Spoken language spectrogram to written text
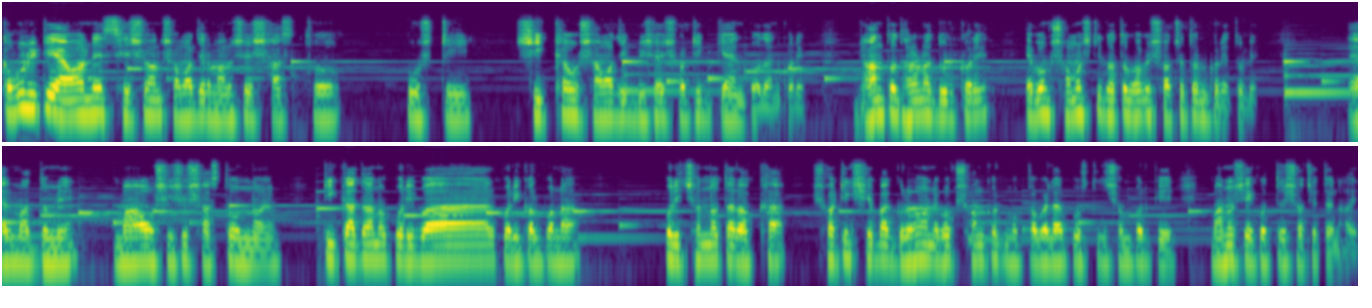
কমিউনিটি অ্যাওয়ারনেস সেশন সমাজের মানুষের স্বাস্থ্য, পুষ্টি, শিক্ষা ও সামাজিক বিষয়ে সঠিক জ্ঞান প্রদান করে, ভ্রান্ত ধারণা দূর করে এবং সমষ্টিগতভাবে সচেতন করে তোলে। এর মাধ্যমে মা ও শিশুর স্বাস্থ্য উন্নয়ন টিকাদান ও পরিবার পরিকল্পনা, পরিচ্ছন্নতা রক্ষা, সঠিক সেবা গ্রহণ এবং সংকট মোকাবেলার প্রস্তুতি সম্পর্কে মানুষ একত্রে সচেতন হয়,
